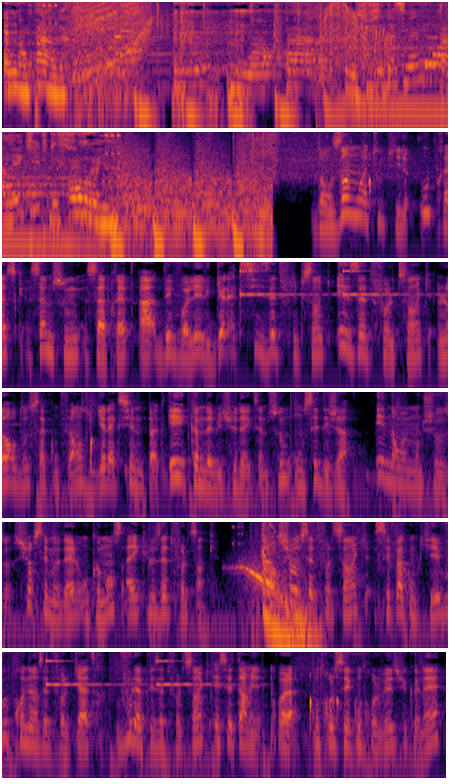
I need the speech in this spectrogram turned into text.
On en parle. On en parle. C'est le sujet de la semaine par l'équipe de Frandroid. Dans un mois tout pile ou presque, Samsung s'apprête à dévoiler les Galaxy Z Flip 5 et Z Fold 5 lors de sa conférence du Galaxy Unpacked. Et comme d'habitude avec Samsung, on sait déjà énormément de choses sur ces modèles. On commence avec le Z Fold 5. Alors sur le Z Fold 5, c'est pas compliqué, vous prenez un Z Fold 4, vous l'appelez Z Fold 5 et c'est terminé. Voilà, CTRL C, CTRL V, tu connais.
